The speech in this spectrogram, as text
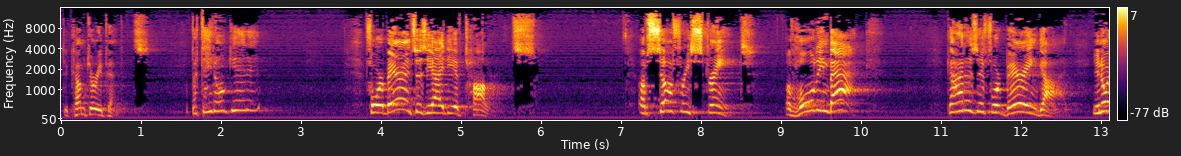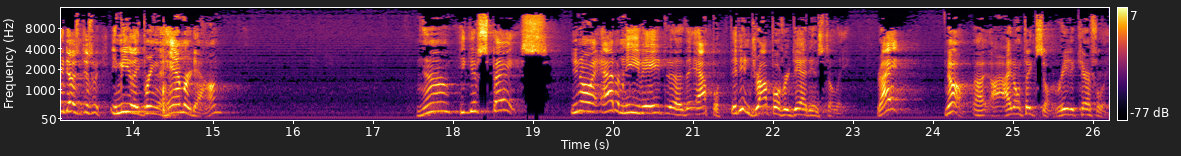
to come to repentance. But they don't get it. Forbearance is the idea of tolerance, of self restraint, of holding back. God is a forbearing God. You know, he doesn't just immediately bring the hammer down. No, he gives space. You know, Adam and Eve ate uh, the apple. They didn't drop over dead instantly, right? No, uh, I don't think so. Read it carefully.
